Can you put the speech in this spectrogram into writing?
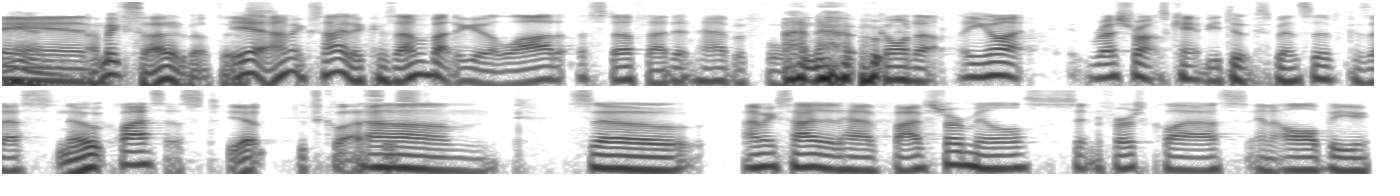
Man, and I'm excited about this. yeah, I'm excited because I'm about to get a lot of stuff that I didn't have before. I know. Going to you know what restaurants can't be too expensive because that's Nope. classist. Yep, it's classist. Um, so I'm excited to have five star meals, sit in first class, and all be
